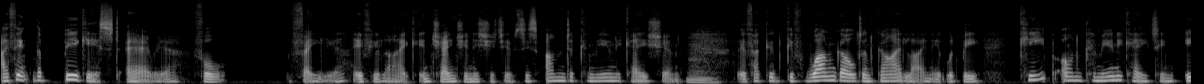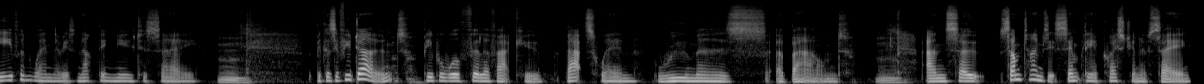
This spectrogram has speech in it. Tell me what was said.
I think the biggest area for failure, if you like, in change initiatives is under communication. Mm. If I could give one golden guideline, it would be keep on communicating even when there is nothing new to say. Mm. Because if you don't, uh-huh. people will fill a vacuum. That's when rumours abound. Mm. And so sometimes it's simply a question of saying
